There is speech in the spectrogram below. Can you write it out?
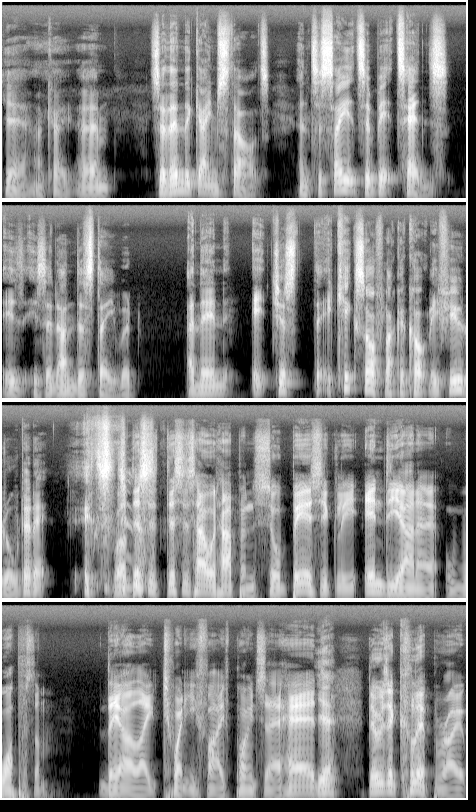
Yeah. Okay. Um, so then the game starts, and to say it's a bit tense is is an understatement. And then it just it kicks off like a Cockney funeral, doesn't it? It's Well, this is this is how it happens. So basically, Indiana whop them. They are like twenty five points ahead. yeah. There was a clip, right,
